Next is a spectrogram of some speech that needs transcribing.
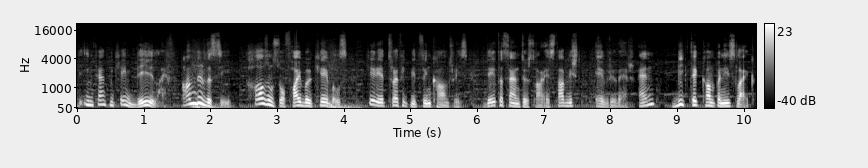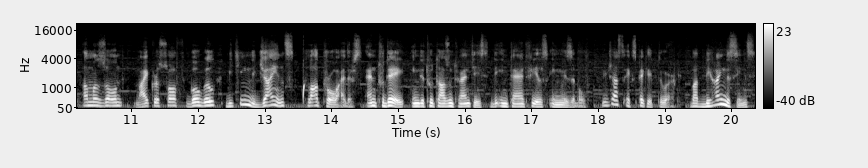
the internet became daily life. Under the sea, thousands of fiber cables carry traffic between countries. Data centers are established everywhere. And big tech companies like Amazon, Microsoft, Google became the giants cloud providers. And today, in the 2020s, the internet feels invisible. You just expect it to work. But behind the scenes,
